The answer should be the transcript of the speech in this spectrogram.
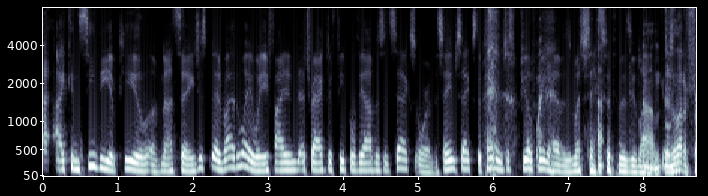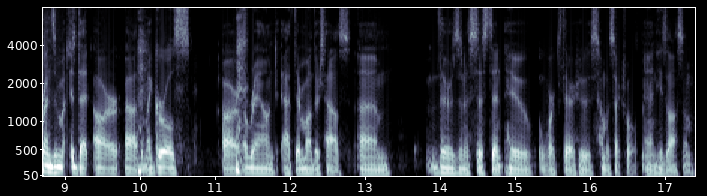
I, I can see the appeal of not saying just. And by the way, when you find attractive people of the opposite sex or of the same sex, depending, just feel free to have as much sex with them as you'd like. Um, there's a lot of friends of my, that are uh, that my girls are around at their mother's house. Um, there's an assistant who works there who is homosexual, and he's awesome.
